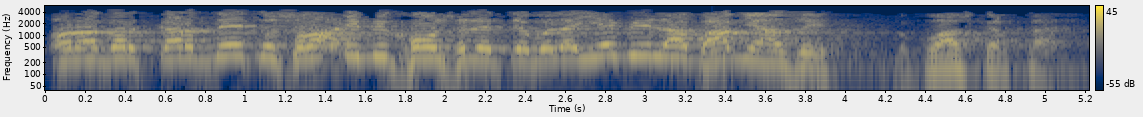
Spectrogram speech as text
اور اگر کر دے تو سواری بھی کھونس لیتے بولا یہ بھی لا بھاگ یہاں سے۔ بکواس کرتا ہے۔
